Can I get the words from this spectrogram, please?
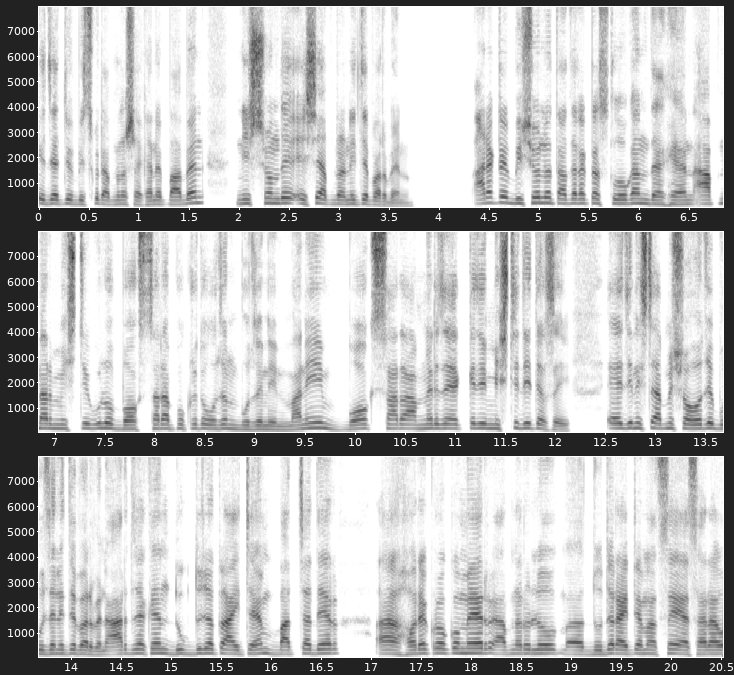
এই জাতীয় বিস্কুট আপনারা সেখানে পাবেন। নিঃসন্দেহে এসে আপনারা নিতে পারবেন। আরেকটা বিষয় হলো তাদের একটা স্লোগান দেখেন, আপনার মিষ্টিগুলো বক্স ছাড়া প্রকৃত ওজন বুঝে নিন। মানে বক্স ছাড়া আপনার যে এক কেজি মিষ্টি দিতেছে, এই জিনিসটা আপনি সহজে বুঝে নিতে পারবেন। আর দেখেন দুগ্ধজাত আইটেম বাচ্চাদের হরেক রকমের আপনার হলো দুধের আইটেম আছে, এছাড়াও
